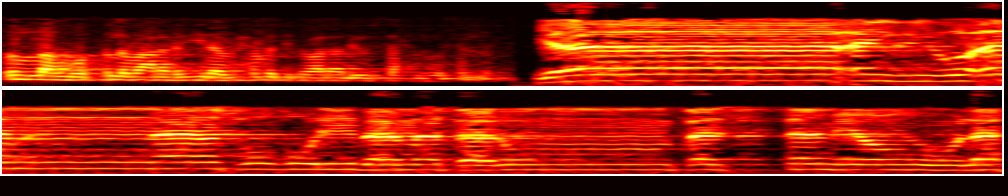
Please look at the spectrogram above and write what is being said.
sal allahuma waslama cala nabiyina mxamedi wala alihi wasaxbihi wasalam yaa ayuha annaasu duriba matalun fastamicuu lah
